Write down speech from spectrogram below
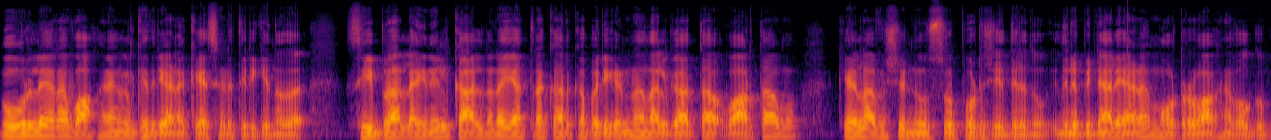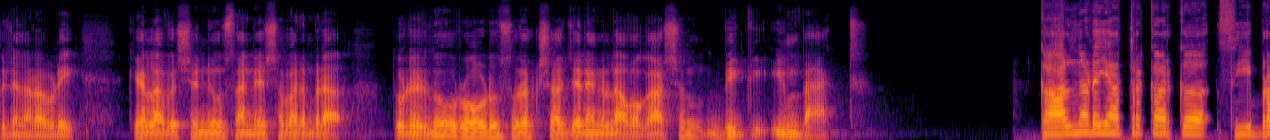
നൂറിലേറെ വാഹനങ്ങൾക്കെതിരെയാണ് കേസെടുത്തിരിക്കുന്നത്. സീബ്ര ലൈനിൽ കാൽനട യാത്രക്കാർക്ക് പരിഗണന നൽകാത്ത വാർത്ത കേരള വിഷൻ ന്യൂസ് റിപ്പോർട്ട് ചെയ്തിരുന്നു. ഇതിന് പിന്നാലെയാണ് മോട്ടോർ വാഹന വകുപ്പിന്റെ നടപടി. കേരള വിഷൻ ന്യൂസ് അന്വേഷണ പരമ്പര തുടരുന്നു. റോഡ് സുരക്ഷ ജനങ്ങളുടെ അവകാശം ബിഗ് ഇമ്പാക്ട്. കാൽനട യാത്രക്കാർക്ക് സീബ്ര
